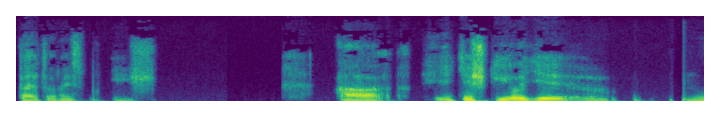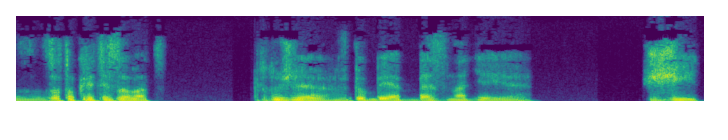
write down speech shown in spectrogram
To je to nejsmutnější. A je těžký lidi za to kritizovat, protože v době bez naděje žít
